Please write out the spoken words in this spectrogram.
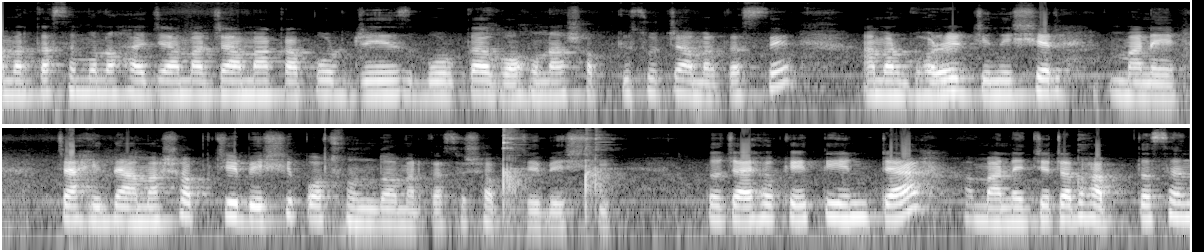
আমার কাছে মনে হয় যে আমার জামা কাপড় ড্রেস, বোরকা, গহনা সব কিছু আমার কাছে আমার ঘরের জিনিসের মানে চাহিদা আমার সবচেয়ে বেশি পছন্দ, আমার কাছে সবচেয়ে বেশি। তো যাই হোক, এই তিনটা মানে যেটা ভাবতেছেন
